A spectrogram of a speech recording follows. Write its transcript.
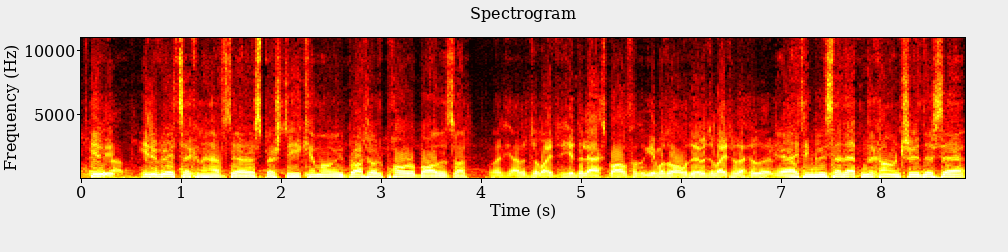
trains He, hard. he had a great second half there, especially. He came out, he brought out a power ball as well. Well, I was delighted. He had the last ball for the game was over. They were delighted with that. well. Yeah, I think we said that in the commentary. There's uh,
